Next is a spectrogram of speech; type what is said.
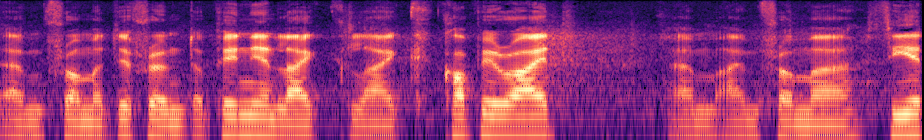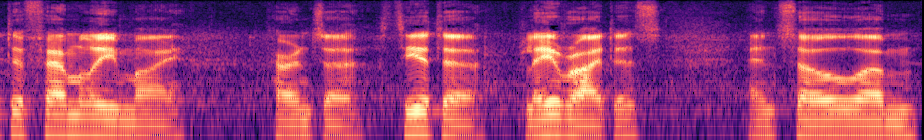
um, from a different opinion, like, like copyright. Um, I'm from a theater family. My parents are theater playwrights. And so, um,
